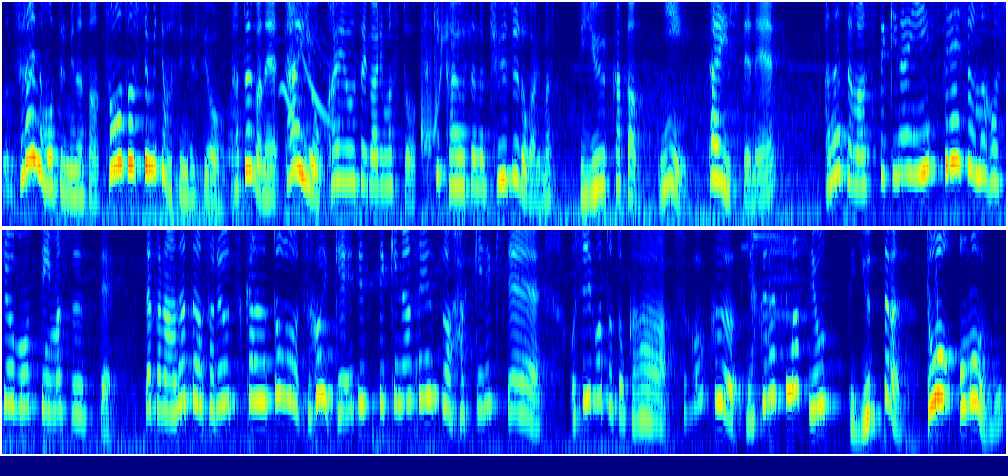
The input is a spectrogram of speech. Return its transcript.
辛いの持ってる皆さん想像してみてほしいんですよ。例えばね太陽海洋星がありますと月海洋星の90度がありますっていう方に対してねあなたは素敵なインスピレーションの星を持っていますって。だからあなたはそれを使うとすごい芸術的なセンスを発揮できてお仕事とかすごく役立ちますよって言ったらどう思う？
